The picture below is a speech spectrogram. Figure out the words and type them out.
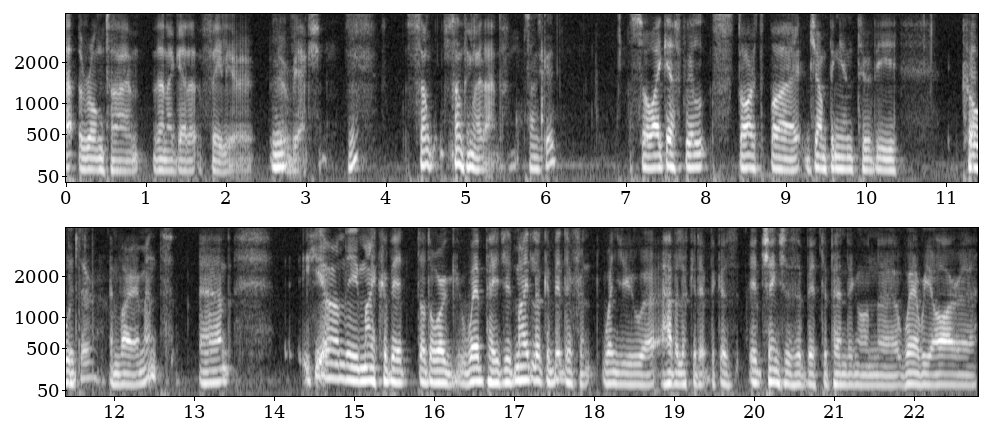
at the wrong time, then I get a failure uh, Mm. reaction. Mm. Some, something like that. Sounds good. So I guess we'll start by jumping into the code Editor. environment. And here on the microbit.org webpage, it might look a bit different when you uh, have a look at it because it changes a bit depending on uh, where we are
